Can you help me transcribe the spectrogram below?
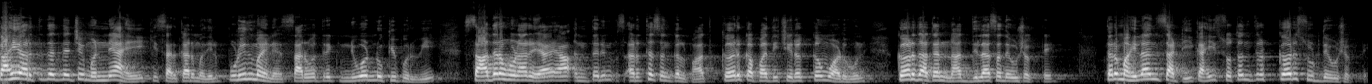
काही अर्थतज्ञांचे म्हणणे आहे की सरकारमधील पुढील महिन्यात सार्वत्रिक निवडणुकीपूर्वी सादर होणाऱ्या या अंतरिम अर्थसंकल्पात कर कपातीची रक्कम वाढवून करदात्यांना दिलासा देऊ शकते. तर महिलांसाठी काही स्वतंत्र कर सूट देऊ शकते.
